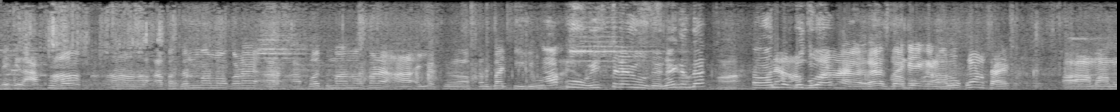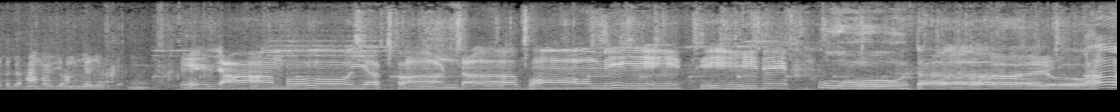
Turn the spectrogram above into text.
મેં આખું આ આ- આ ભજનમાં નો ગણાય, આ પદમાં નો ગણાય, આ એક કરભાતી જેવું આખું વિસ્તરેલું છે નહીં કદાચ અંદર બધું રાજભાઈ કોણ થાય? આમાં અમે તમે સાંભળજો સમજાજો હે આંબો અખંડ ભૂમિથી રે ઉતરો. હા.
